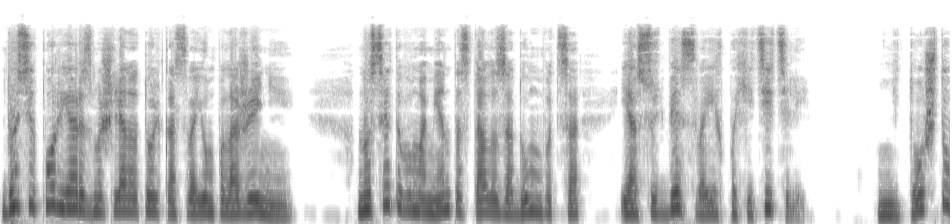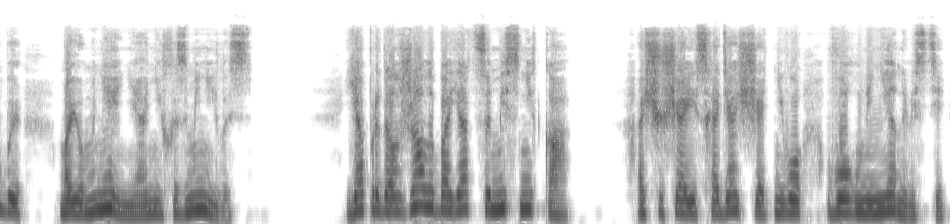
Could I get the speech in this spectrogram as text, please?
До сих пор я размышляла только о своем положении, но с этого момента стала задумываться и о судьбе своих похитителей. Не то чтобы мое мнение о них изменилось. Я продолжала бояться мясника, ощущая исходящие от него волны ненависти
